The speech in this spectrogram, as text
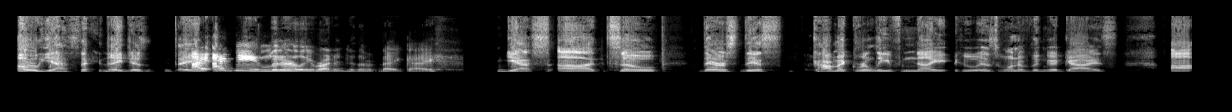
Oh yes, they, they just they I I mean literally run into the knight guy. Yes. Uh so there's this comic relief knight who is one of the good guys. Uh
